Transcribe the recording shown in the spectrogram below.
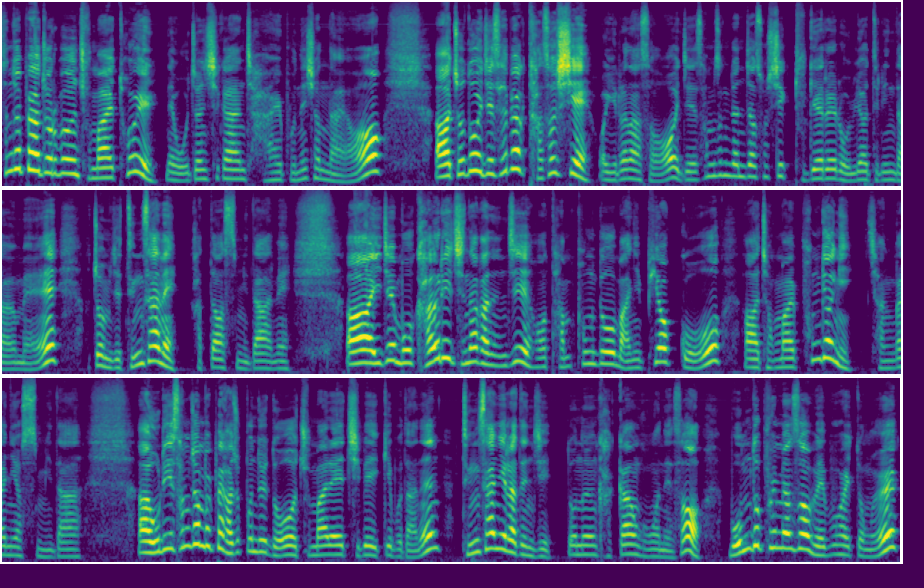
선접해가 여러분 주말 토요일 네, 오전 시간 잘 보내셨나요? 아 저도 이제 새벽 5시에 어, 일어나서 이제 삼성전자 소식 두 개를 올려드린 다음에 좀 이제 등산에 갔다 왔습니다. 네. 아 이제 뭐 가을이 지나가는지 어, 단풍도 많이 피었고 아 정말 풍경이 장관이었습니다. 아, 우리 삼전불패 가족분들도 주말에 집에 있기보다는 등산이라든지 또는 가까운 공원에서 몸도 풀면서 외부 활동을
